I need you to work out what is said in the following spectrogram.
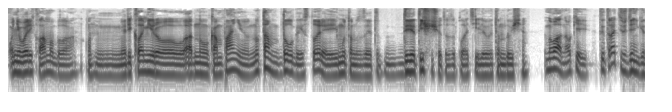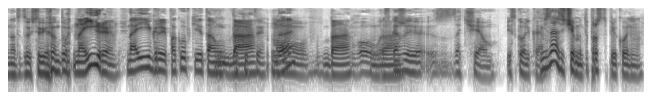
У него реклама была. Он рекламировал одну компанию. Ну там долгая история. Ему там за это 2000 что-то заплатили в этом духе. Ну ладно, окей. Ты тратишь деньги на эту всю ерунду? На игры? На игры, покупки там да. каких-то? да? Ну, да. Воу, да. расскажи, зачем и сколько? Не знаю, зачем, это просто прикольно.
